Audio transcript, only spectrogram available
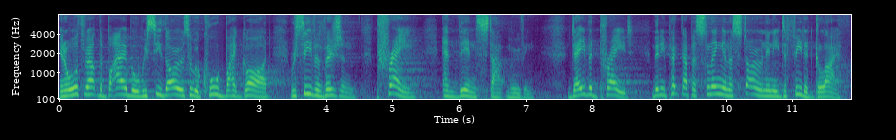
You know, all throughout the Bible, we see those who are called by God receive a vision, pray, and then start moving. David prayed, then he picked up a sling and a stone and he defeated Goliath.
